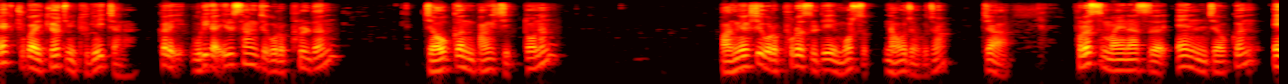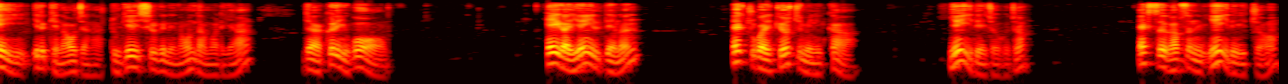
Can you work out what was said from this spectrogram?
x축과의 교점이 두 개 있잖아. 그래, 우리가 일상적으로 풀던 제곱근 방식 또는 방정식으로 풀었을 때의 모습 나오죠. 그죠? 자, 플러스 마이너스 n 제곱근 a 이렇게 나오잖아. 두 개의 실근이 나온단 말이야. 자, 그리고 a가 0일 때는 x축과의 교점이니까 0이 되죠. 그죠? x 값은 0이 되겠죠.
